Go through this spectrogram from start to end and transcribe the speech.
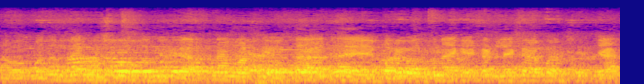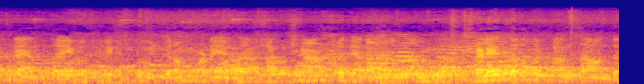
ನಾವು ಮೊದಲನೇ ವಿಶ್ವದಲ್ಲಿ ಅರ್ಥ ಮಾಡ್ತೀವಿ ಅಂತ ಆದರೆ ಪರಿವರ್ತನೆಗೆ ಕಡಲೆಕಾಯಿ ಪರಿಷತ್ ಜಾತ್ರೆ ಅಂತ ಇವತ್ತು ಇಷ್ಟು ವಿಜೃಂಭಣೆಯಿಂದ ಲಕ್ಷಾಂತರ ಜನವನ್ನು ತರತಕ್ಕಂಥ ಒಂದು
